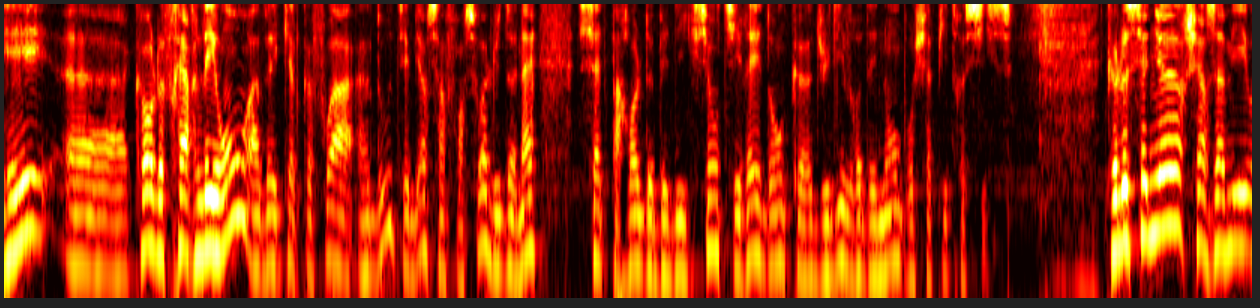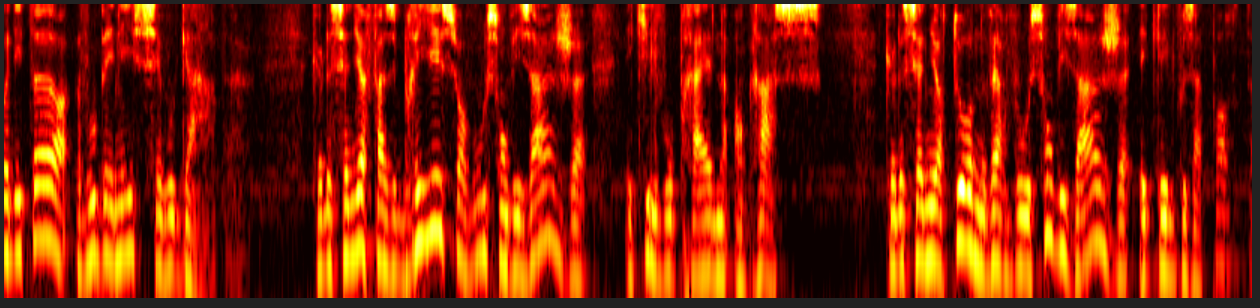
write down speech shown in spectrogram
Et euh, quand le frère Léon avait quelquefois un doute, eh bien saint François lui donnait cette parole de bénédiction tirée donc euh, du livre des Nombres au chapitre 6. Que le Seigneur, chers amis auditeurs, vous bénisse et vous garde. Que le Seigneur fasse briller sur vous son visage et qu'il vous prenne en grâce. Que le Seigneur tourne vers vous son visage et qu'il vous apporte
